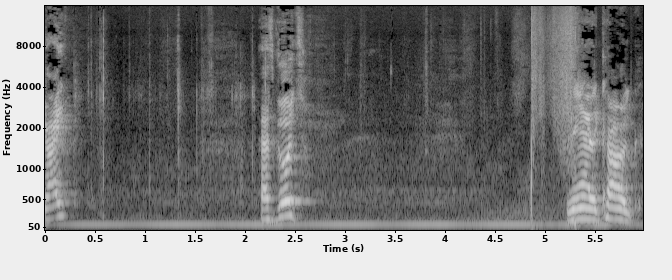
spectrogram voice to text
Okay? That's good. Now the Coke.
